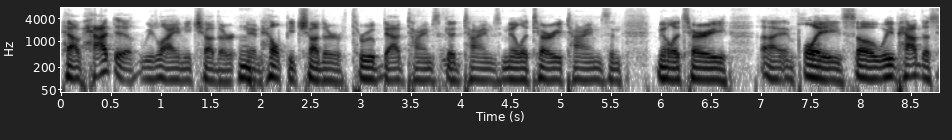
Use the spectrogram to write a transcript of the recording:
have had to rely on each other and help each other through bad times, good times, military times, and military uh, employees. So we've had this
